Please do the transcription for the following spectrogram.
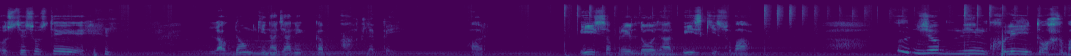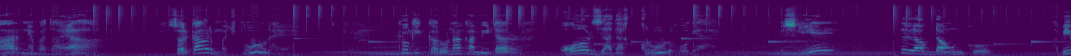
सोचते सोचते लॉकडाउन की ना जाने कब आँख लग गई और 20 अप्रैल 2020 की सुबह। जब नींद खुली तो अखबार ने बताया, सरकार मजबूर है क्योंकि कोरोना का मीटर और ज़्यादा क्रूर हो गया है। इसलिए लॉकडाउन को अभी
